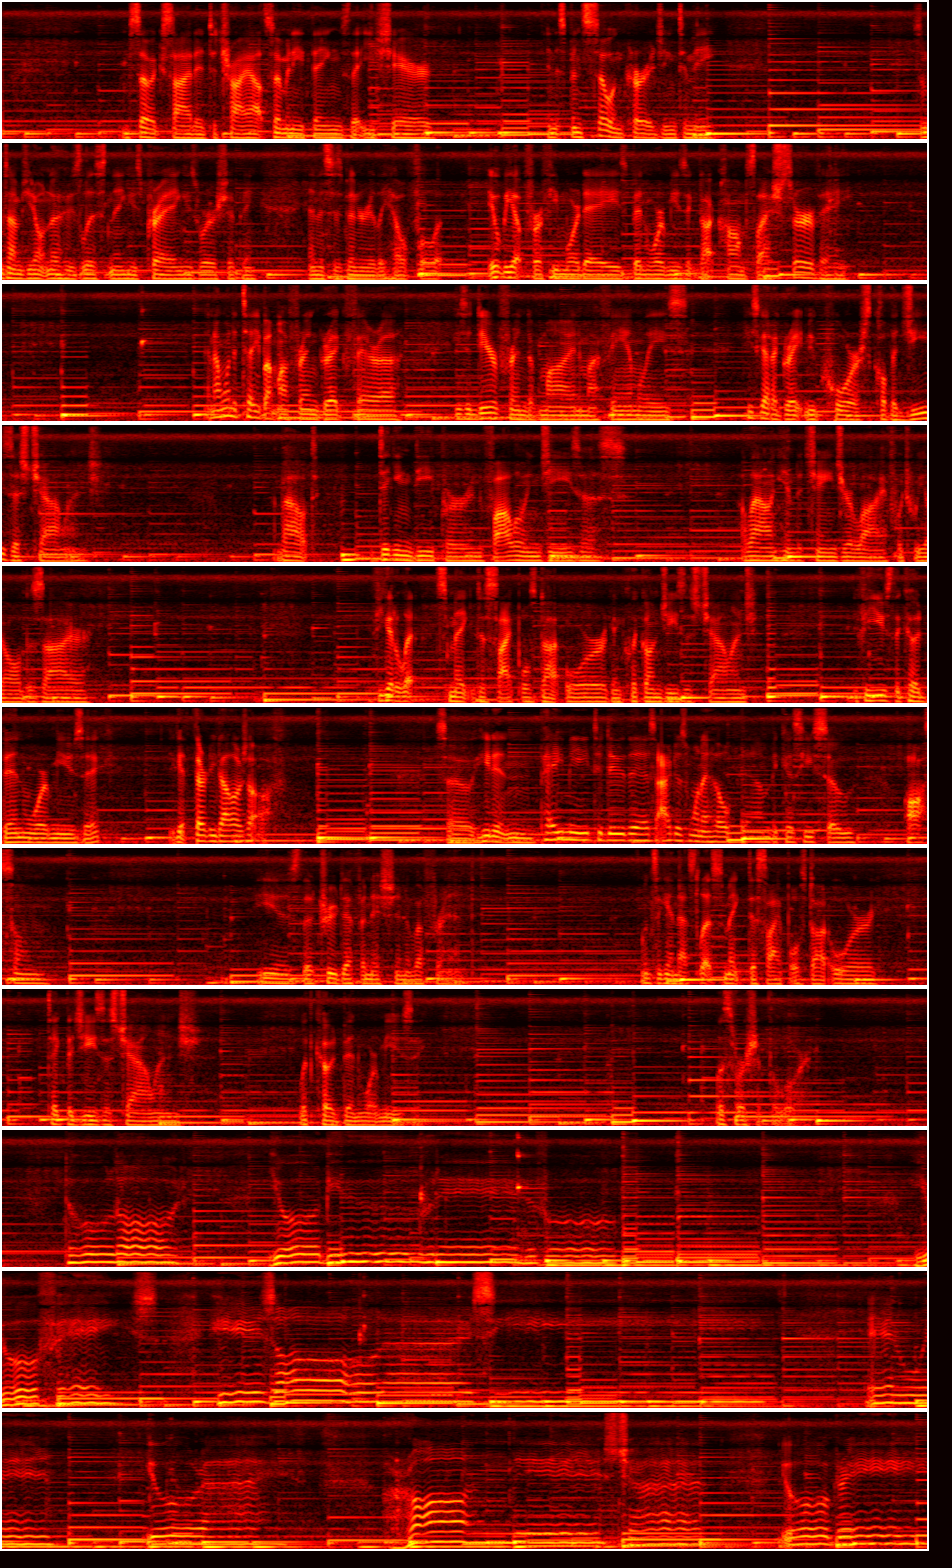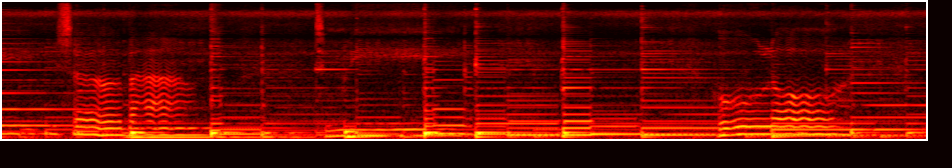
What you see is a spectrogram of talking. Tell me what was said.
I'm so excited to try out so many things that you shared, and it's been so encouraging to me. Sometimes you don't know who's listening, who's praying, who's worshiping and this has been really helpful. It'll be up for a few more days, benwardmusic.com slash survey. And I want to tell you about my friend Greg Farah. He's a dear friend of mine and my family's. He's got a great new course called the Jesus Challenge about digging deeper and following Jesus, allowing Him to change your life, which we all desire If you go to letsmakedisciples.org and click on Jesus Challenge, if you use the code BenWardMusic, you get $30 off. So he didn't pay me to do this. I just want to help him because he's so awesome. He is the true definition of a friend. Once again, that's letsmakedisciples.org. Take the Jesus Challenge with code BenWardMusic. Let's worship the Lord. Oh Lord, you're beautiful. Your face is all I see. And when your eyes are on this child, your grace abound to me. Oh Lord,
